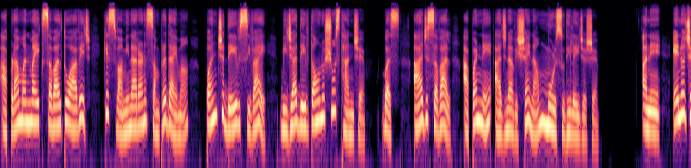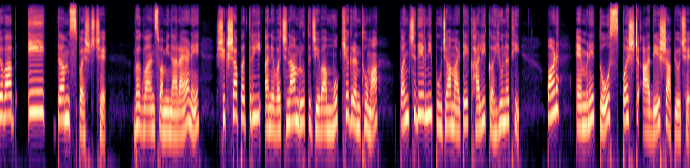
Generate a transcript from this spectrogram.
આપણા મનમાં એક સવાલ તો આવે જ કે સ્વામિનારાયણ સંપ્રદાયમાં પંચદેવ સિવાય બીજા દેવતાઓનું શું સ્થાન છે? બસ, આ જ સવાલ આપણને આજના વિષયના મૂળ સુધી લઈ જશે. અને એનો જવાબ એકદમ સ્પષ્ટ છે. ભગવાન સ્વામિનારાયણે શિક્ષાપત્રી અને વચનામૃત જેવા મુખ્ય ગ્રંથોમાં પંચદેવની પૂજા માટે ખાલી કહ્યું નથી, પણ એમણે તો સ્પષ્ટ આદેશ આપ્યો છે.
